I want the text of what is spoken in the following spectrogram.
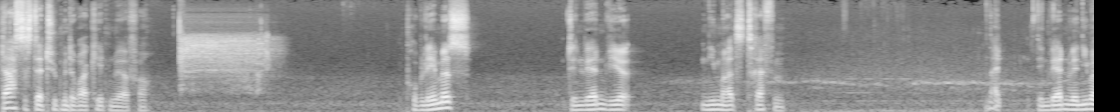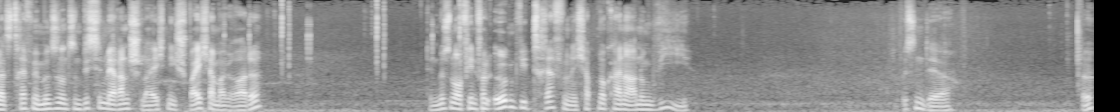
Das ist der Typ mit dem Raketenwerfer. Problem ist, den werden wir niemals treffen. Nein, den werden wir niemals treffen. Wir müssen uns ein bisschen mehr ranschleichen. Ich speichere mal gerade. Den müssen wir auf jeden Fall irgendwie treffen. Ich habe nur keine Ahnung wie. Wo ist denn der? Hä?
